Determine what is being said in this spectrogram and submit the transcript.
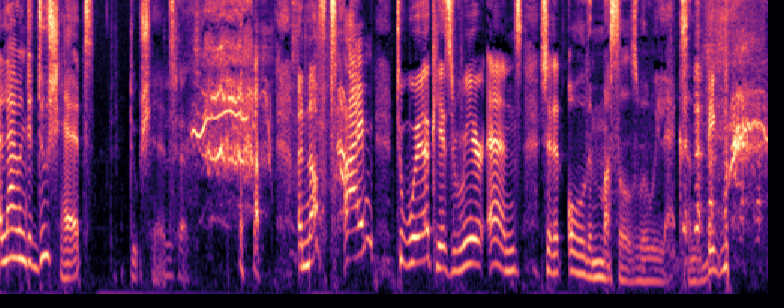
Allowing the douchehead... Douchehead. enough time to work his rear ends so that all the muscles will relax and the big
